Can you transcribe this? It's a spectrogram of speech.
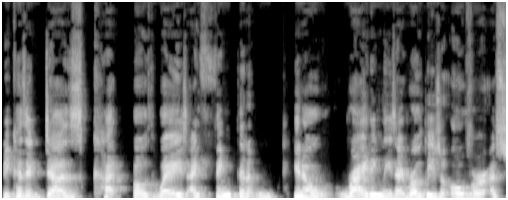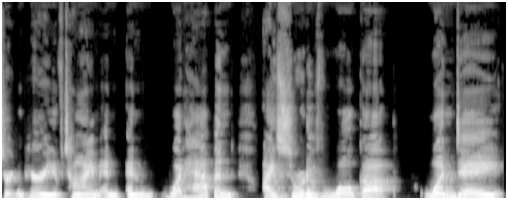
because it does cut both ways. I think that you know, writing these, I wrote these over a certain period of time, and and what happened, I sort of woke up one day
